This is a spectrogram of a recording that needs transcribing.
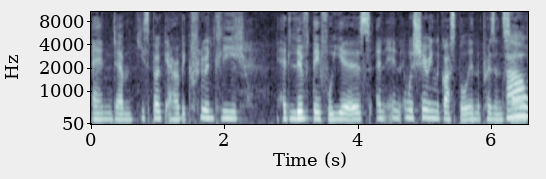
and um, he spoke Arabic fluently. Had lived there for years and, and was sharing the gospel in the prison How cell.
